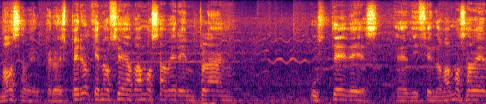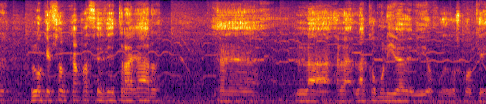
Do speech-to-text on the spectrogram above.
Vamos a ver, pero espero que no sea vamos a ver en plan ustedes eh, diciendo vamos a ver lo que son capaces de tragar eh, la, comunidad de videojuegos, porque,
